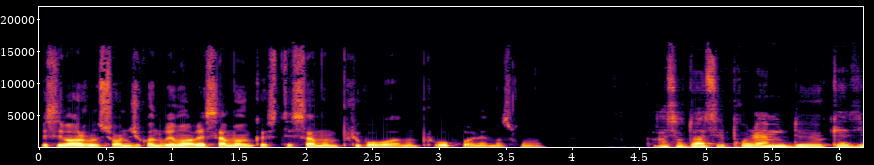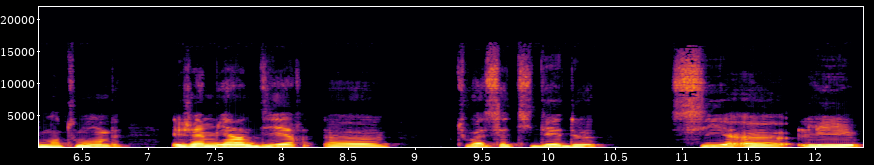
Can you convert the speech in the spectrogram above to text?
Mais c'est marrant, je me suis rendu compte vraiment récemment que c'était ça mon plus gros, mon plus gros problème à ce moment. Rassure-toi, c'est le problème de quasiment tout le monde. Et j'aime bien dire, euh, tu vois, cette idée de si euh, les,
